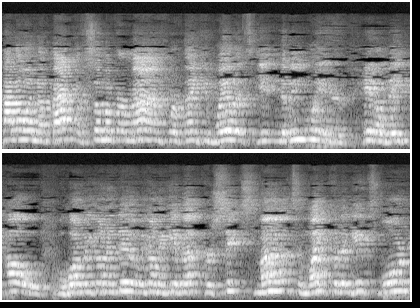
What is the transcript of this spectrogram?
I know in the back of some of our minds we're thinking, well, it's getting to be winter. It'll be cold. Well, what are we going to do? We're going to give up for six months and wait till it gets warm?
